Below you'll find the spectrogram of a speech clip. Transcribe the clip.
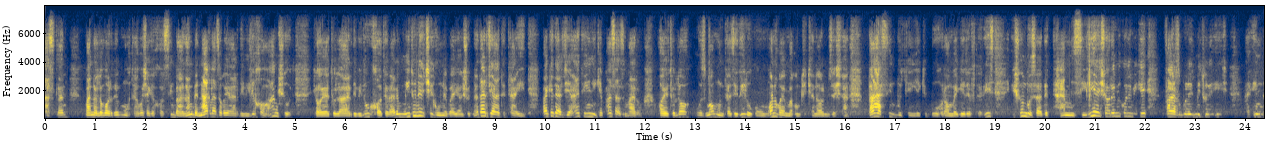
اصلا من حالا وارد محتواش اگه خواستیم بعدا به نقل از آقای اردبیلی خواهم شد که آیت الله اردبیلی اون خاطره رو می‌دونه چگونه بیان شد. نه در جهت تایید بلکه در جهت اینی که پس از مرو آیت الله عظما منتظری رو به عنوان قایم مقام که کنار میذاشتن بحث این بود که یک و گرفتاری است ایشون به صورت تمثیلی اشاره می‌کنه میگه فرض کنید می‌تونه این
